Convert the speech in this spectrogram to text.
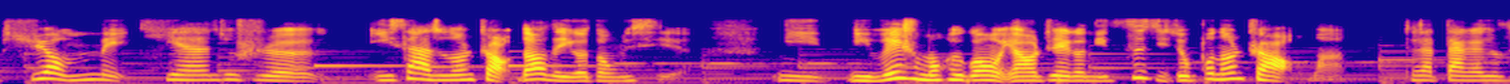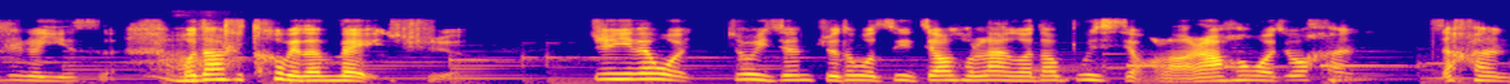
需要我们每天就是一下就能找到的一个东西。你你为什么会管我要这个？你自己就不能找吗？他大概就是这个意思。我当时特别的委屈，就因为我就已经觉得我自己焦头烂额到不行了，然后我就很很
